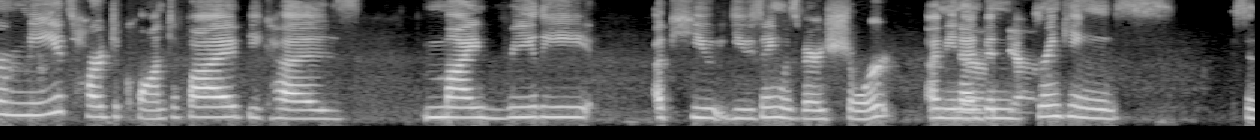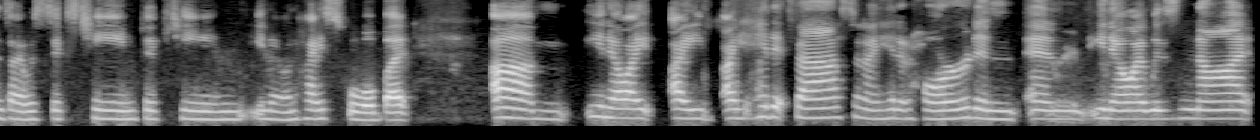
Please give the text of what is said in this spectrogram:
for me it's hard to quantify because my really acute using was very short. I mean, yeah, I've been yeah. drinking s- since I was 16, 15, you know, in high school, but um, you know, I, I, I hit it fast and I hit it hard and, and, you know, I was not,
